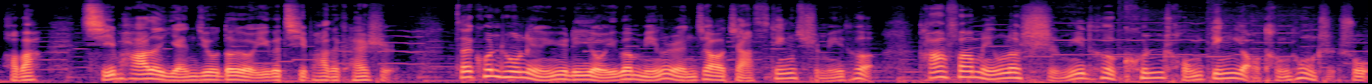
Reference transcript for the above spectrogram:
好吧，奇葩的研究都有一个奇葩的开始。在昆虫领域里，有一个名人叫贾斯汀·史密特，他发明了史密特昆虫叮咬疼痛指数。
